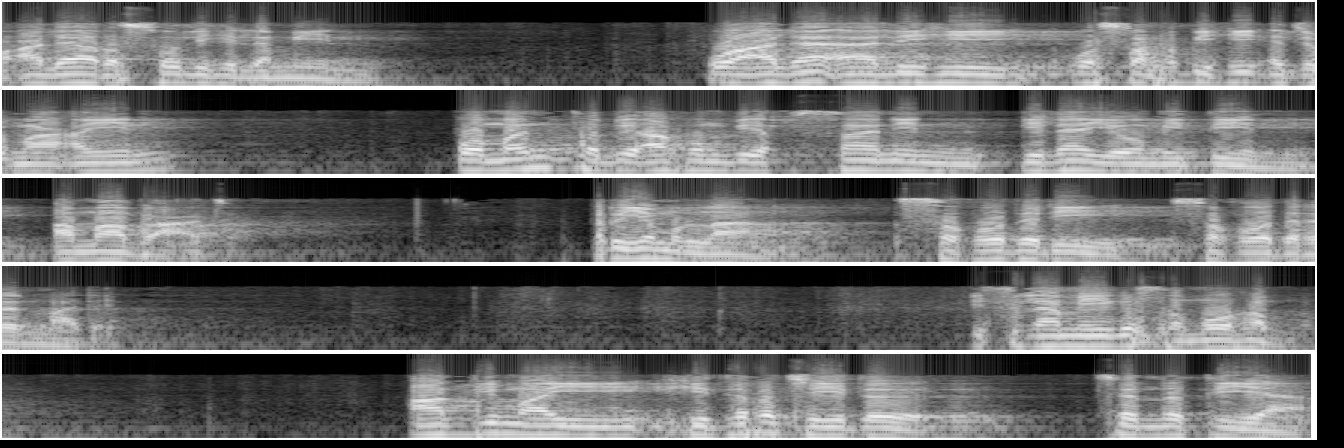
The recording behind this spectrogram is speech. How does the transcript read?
على رسوله الأمين وعلى آله وصحبه أجمعين ومن تبعهم بإحسان إلى يوم الدين أما بعد പ്രിയമുള്ള സഹോദരി സഹോദരന്മാരെ ഇസ്ലാമിക സമൂഹം ആദ്യമായി ഹിജറ ചെയ്ത് ചെന്നെത്തിയ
